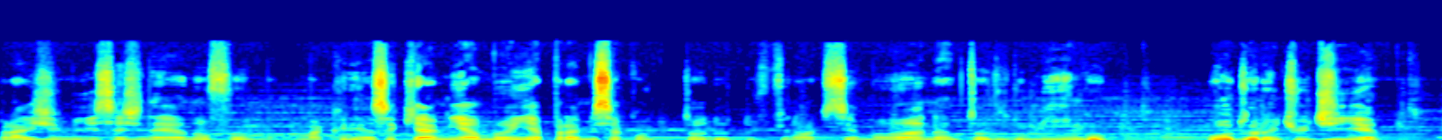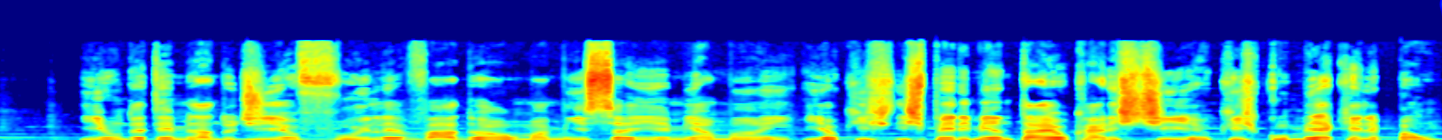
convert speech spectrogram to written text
as missas, né? Eu não fui uma criança que a minha mãe ia para missa todo final de semana, todo domingo ou durante o dia. E um determinado dia eu fui levado a uma missa e minha mãe e eu quis experimentar a Eucaristia, eu quis comer aquele pão,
